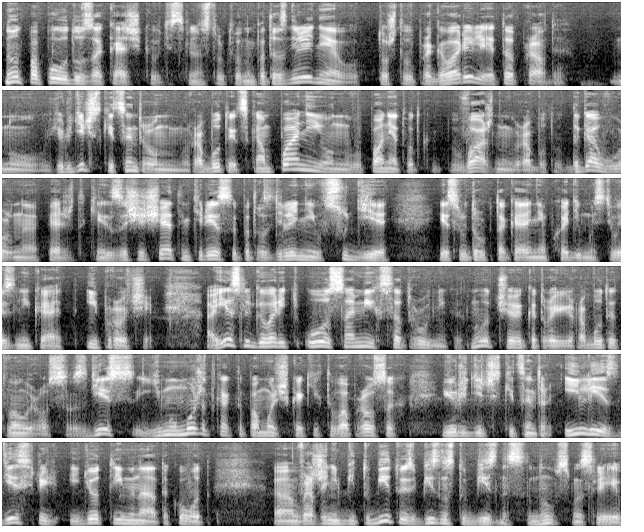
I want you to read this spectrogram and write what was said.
ну вот по поводу заказчиков, действительно, структурных подразделений, вот то, что вы проговорили, это правда ну, юридический центр, он работает с компанией, он выполняет вот важную работу, договорную, опять же таки, защищает интересы подразделений в суде, если вдруг такая необходимость возникает и прочее. А если говорить о самих сотрудниках, ну, вот человек, который работает в Амроса, здесь ему может как-то помочь в каких-то вопросах юридический центр, или здесь идет именно о таком вот э, выражении B2B, то есть бизнес-то-бизнес, ну, в смысле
